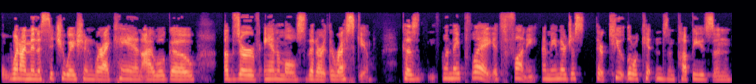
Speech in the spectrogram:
when i'm in a situation where i can i will go observe animals that are at the rescue because when they play it's funny. I mean they're just they're cute little kittens and puppies and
